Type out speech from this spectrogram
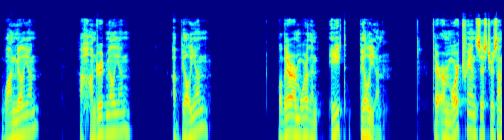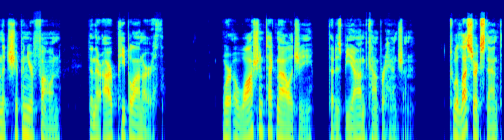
1 million? 100 million? A billion? Well, there are more than 8 billion. There are more transistors on the chip in your phone than there are people on Earth. We're awash in technology that is beyond comprehension. To a lesser extent,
